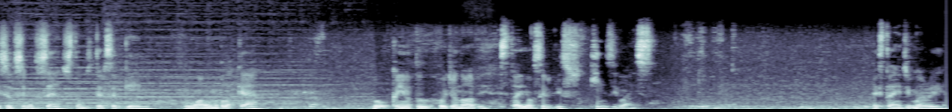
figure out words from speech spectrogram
Início do segundo set, estamos no terceiro game, 1 um a 1 um no placar. O canhoto Rodionov está aí ao serviço, 15 iguais. Está Andy Murray,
